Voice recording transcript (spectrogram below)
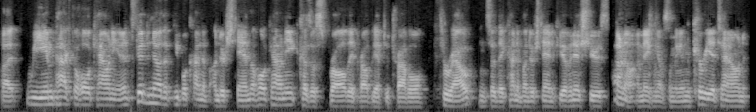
but we impact the whole county. And it's good to know that people kind of understand the whole county because of sprawl, they probably have to travel throughout. And so they kind of understand if you have an issue. I don't know, I'm making up something in Koreatown,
